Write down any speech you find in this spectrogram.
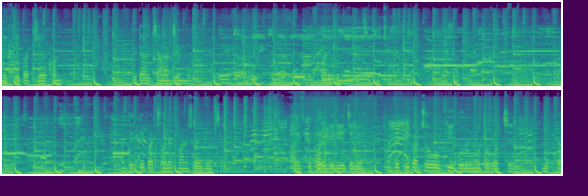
দেখতে পাচ্ছ এখন এটা হচ্ছে আমার জেম্বু। বাড়িতে নিয়ে যাচ্ছে কিছুটা দেখতে পাচ্ছ অনেক মানুষ হয়ে গিয়েছে। আর একটু পরে বেরিয়ে যাবে। দেখতে পাচ্ছ ও কি গরুর মতো করছে মুখটা।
